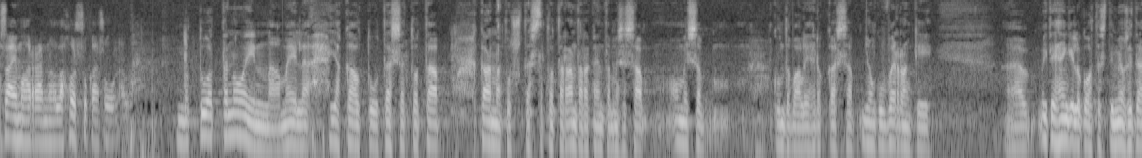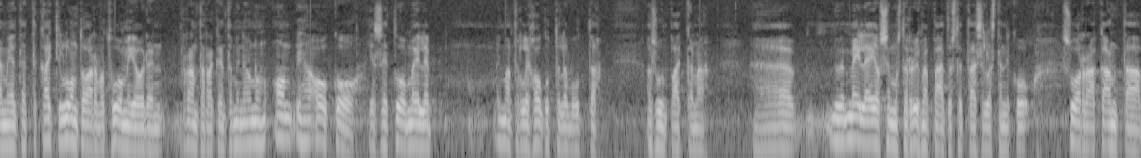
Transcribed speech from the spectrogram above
Saimaan rannoilla Hossukan suunnalla? No tuotta noin, meillä jakautuu tässä tuota, kannatus tässä tuota, rantarakentamisessa omissa kuntavaaliehdokkaissa jonkun verrankin. Miten henkilökohtaisesti minä olen sitä mieltä, että kaikki luontoarvot huomioiden rantarakentaminen on, on ihan ok ja se tuo meille Imatralle houkuttelevuutta asuinpaikkana – Meillä ei ole sellaista ryhmäpäätöstä tai sellaista niin suoraa kantaa,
